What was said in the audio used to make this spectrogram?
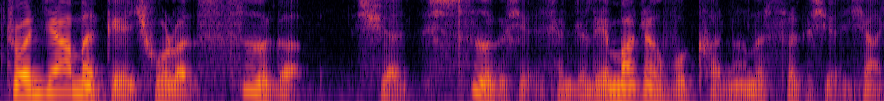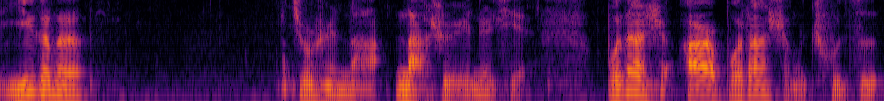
专家们给出了四个选四个选项，就联邦政府可能的四个选项，一个呢。就是拿纳税人的钱，不但是阿尔伯塔省出资，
